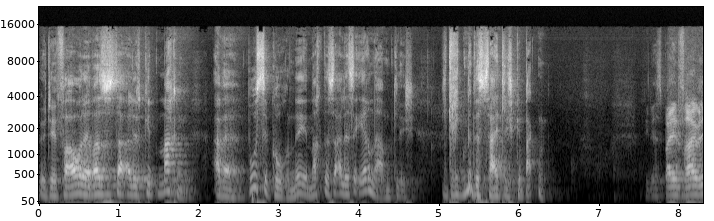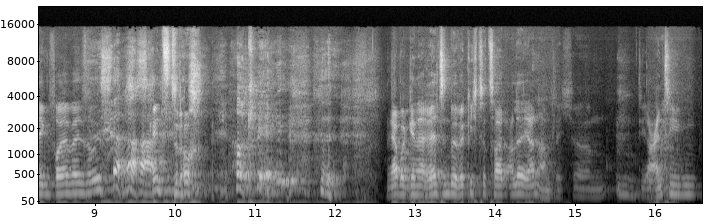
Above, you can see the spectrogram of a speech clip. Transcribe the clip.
ÖTV oder was es da alles gibt, machen. Aber Pustekuchen, ne, ihr macht das alles ehrenamtlich. Wie kriegt man das zeitlich gebacken? Wie das bei den Freiwilligen Feuerwehren so ist, das kennst du doch. Okay. Ja, aber generell sind wir wirklich zurzeit alle ehrenamtlich. Ähm, die einzigen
